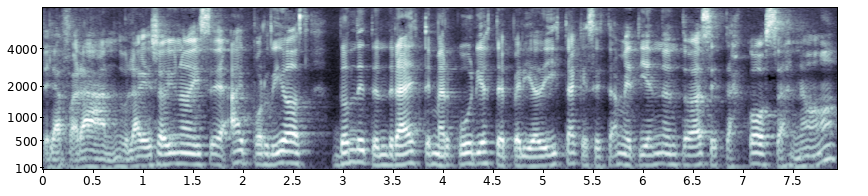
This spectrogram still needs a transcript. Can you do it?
de la farándula, y uno dice, ay por Dios, ¿dónde tendrá este Mercurio, este periodista que se está metiendo en todas estas cosas, no?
